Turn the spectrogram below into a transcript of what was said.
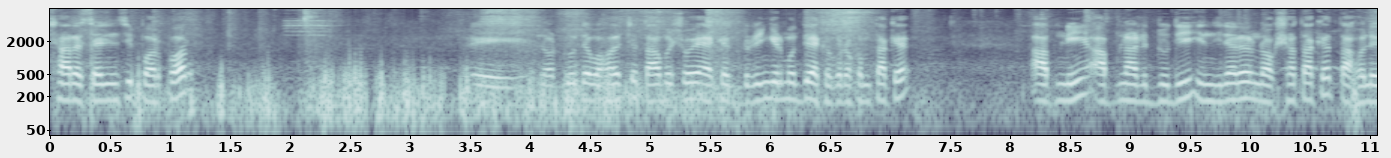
সাড়ে চার ইঞ্চি পরপর এই লটগুলো দেওয়া হয়েছে। তা অবশ্যই এক এক ড্রিঙ্গের মধ্যে এক এক রকম থাকে। আপনি আপনার যদি ইঞ্জিনিয়ারের নকশা থাকে, তাহলে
